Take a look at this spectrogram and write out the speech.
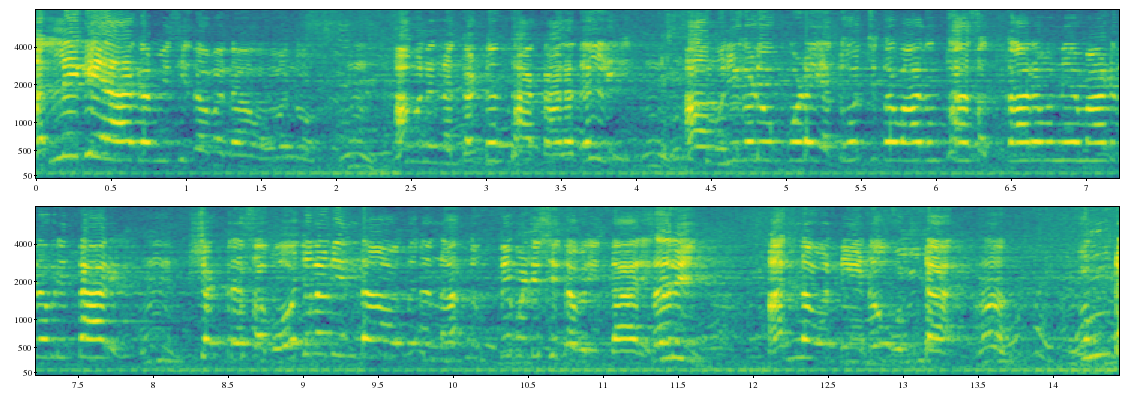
ಅಲ್ಲಿಗೆ ಆಗಮಿಸಿದವನ ಅವನು. ಅವನನ್ನ ಕಂಡಂತಹ ಕಾಲದಲ್ಲಿ ಆ ಮುನಿಗಳು ಕೂಡ ಯಥೋಚಿತವಾದಂತಹ ಸತ್ಕಾರವನ್ನೇ ಮಾಡಿದವರಿದ್ದಾರೆ. ಷಟ್ರಸ ಭೋಜನದಿಂದ ಅವನನ್ನ ತೃಪ್ತಿಪಡಿಸಿದವರಿದ್ದಾರೆ. ಸರಿ. ಅನ್ನವನ್ನೇನೋ ಉಂಡ. ಉಂಡ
